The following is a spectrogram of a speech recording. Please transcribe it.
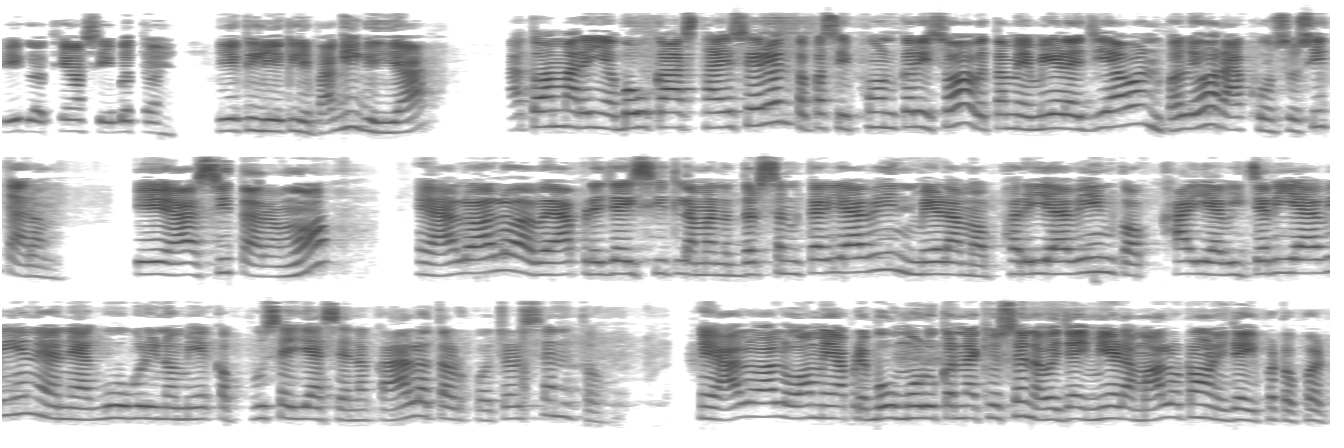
ભેગા થયા છે બધા એકલી એકલી ભાગી ગઈ આ તો અમારે અહીંયા બહુ કાસ થાય છે ને તો પછી ફોન કરીશ હવે તમે મેળે જી આવો ને, ભલે હો, રાખું છું સીતારામ. એ આ સીતારામ, હો. હાલો હાલો, હવે આપણે જઈ શીતલામાના દર્શન કરી આવીને મેળામાં ફરી આવીને કોક ખાઈ આવી, ચરી આવીને અને ગોગળીનો મેકઅપ પૂસાઈ જશે ને હાલો તડકો ચડશે ને તો. એ હાલો હાલો, અમે આપણે બહુ મોડું કરી નાખ્યું છે ને, હવે જઈ મેળામાં હાલો ટાણી જાય ફટોફટ.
